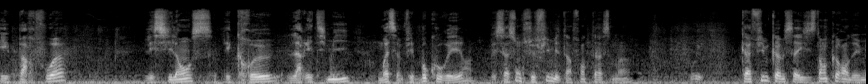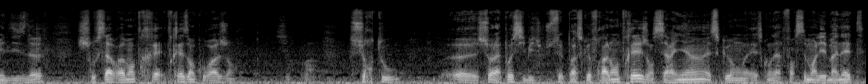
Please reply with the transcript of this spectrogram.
Et parfois, les silences, les creux, l'arythmie, moi ça me fait beaucoup rire. Mais de toute façon, ce film est un fantasme. hein. Oui. Qu'un film comme ça existe encore en 2019, je trouve ça vraiment très, très encourageant. Surtout euh, sur la possibilité, je sais pas ce que fera l'entrée, j'en sais rien. Est-ce qu'on est a forcément les manettes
